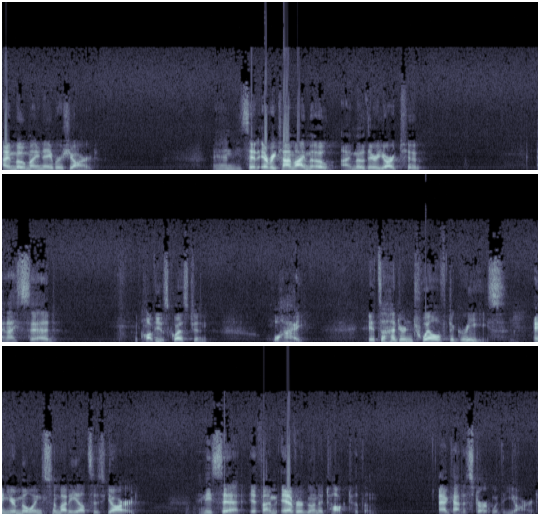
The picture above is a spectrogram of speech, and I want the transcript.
I mow my neighbor's yard. And he said, Every time I mow, I mow their yard too. And I said, Obvious question, why? it's 112 degrees and you're mowing somebody else's yard. And he said, If I'm ever going to talk to them, I got to start with the yard.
